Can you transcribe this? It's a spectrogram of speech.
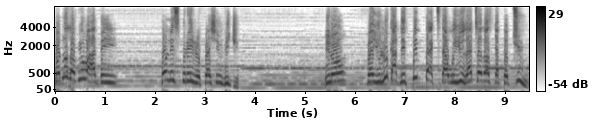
For those of you who are the Holy Spirit refreshing vigil, you know, when you look at the theme text that we use, Exodus chapter 2,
